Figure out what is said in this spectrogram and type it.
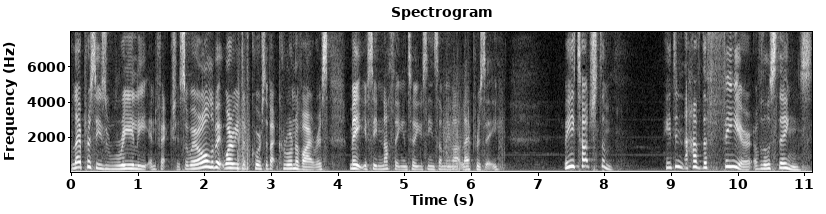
leprosy is really infectious. So we're all a bit worried, of course, about coronavirus. Mate, you've seen nothing until you've seen something like leprosy. But he touched them. He didn't have the fear of those things.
